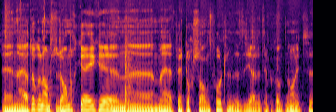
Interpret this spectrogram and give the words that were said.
En hij had ook in Amsterdam gekeken. En, eh, maar ja, het werd toch Zandvoort. En dat, ja, dat heb ik ook nooit eh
